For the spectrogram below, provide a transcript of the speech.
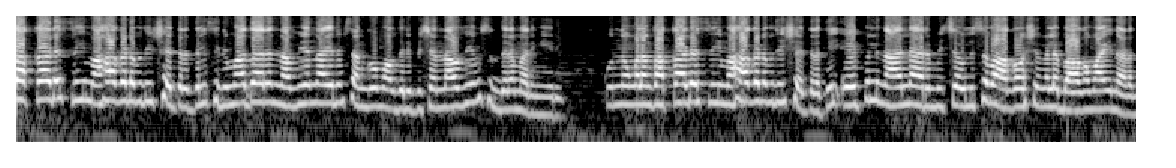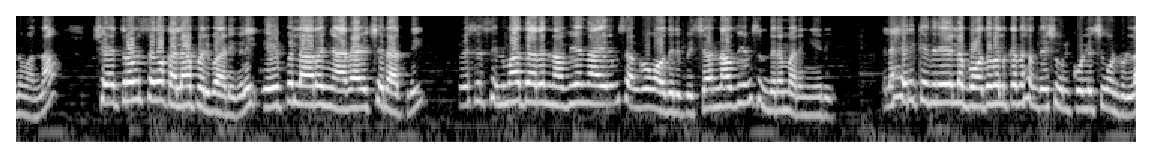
കക്കാട് ശ്രീ മഹാഗണപതി ക്ഷേത്രത്തിൽ സിനിമാ താരം നവ്യ നായരും സംഘവും അവതരിപ്പിച്ച നവ്യം സുന്ദരം അരങ്ങേറി. കുന്നംകുളം കക്കാട് ശ്രീ മഹാഗണപതി ക്ഷേത്രത്തിൽ ഏപ്രിൽ നാലിന് ആരംഭിച്ച ഉത്സവ ആഘോഷങ്ങളുടെ ഭാഗമായി നടന്നു വന്ന ക്ഷേത്രോത്സവ കലാപരിപാടികളിൽ ഏപ്രിൽ ആറ് ഞായറാഴ്ച രാത്രി പ്രശസ്ത സിനിമാ താരം നവ്യ നായരും സംഘവും അവതരിപ്പിച്ച നവ്യം സുന്ദരം അരങ്ങേറി. ലഹരിക്കെതിരെയുള്ള ബോധവൽക്കരണ സന്ദേശം ഉൾക്കൊള്ളിച്ചുകൊണ്ടുള്ള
